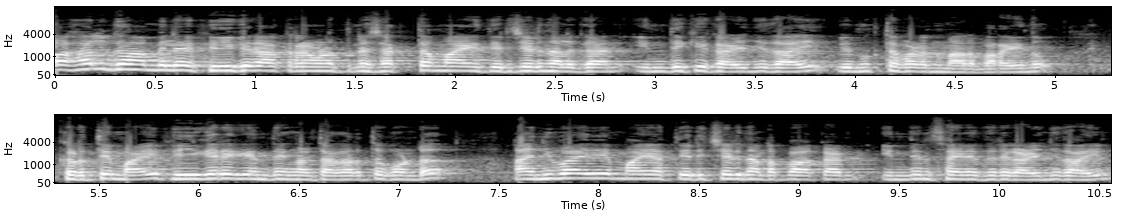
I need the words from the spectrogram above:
പഹൽഗാമിലെ ഭീകരാക്രമണത്തിന് ശക്തമായ തിരിച്ചടി നൽകാൻ ഇന്ത്യയ്ക്ക് കഴിഞ്ഞതായി വിമുക്ത ഭടന്മാർ പറയുന്നു. കൃത്യമായി ഭീകര കേന്ദ്രങ്ങൾ തകർത്തുകൊണ്ട് അനിവാര്യമായ തിരിച്ചടി നടപ്പാക്കാൻ ഇന്ത്യൻ സൈന്യത്തിന് കഴിഞ്ഞതായും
